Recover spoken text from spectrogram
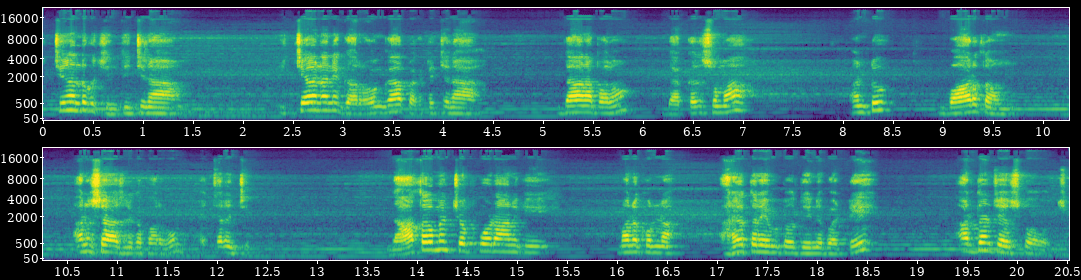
ఇచ్చినందుకు చింతించినా ఇచ్చానని గర్వంగా ప్రకటించిన దాన ఫలం దక్కదు సుమా అంటూ భారతం అనుశాసనిక పర్వం హెచ్చరించింది. దాతలమని చెప్పుకోవడానికి మనకున్న అర్హతలు ఏమిటో దీన్ని బట్టి అర్థం చేసుకోవచ్చు.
